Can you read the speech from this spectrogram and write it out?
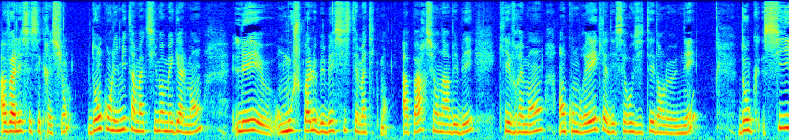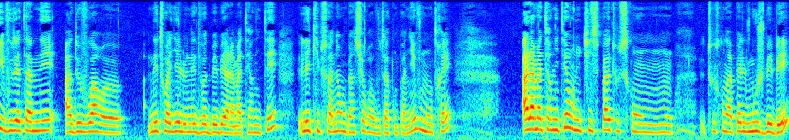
avaler ses sécrétions. Donc on limite un maximum également. Euh, on ne mouche pas le bébé systématiquement, à part si on a un bébé qui est vraiment encombré, qui a des sérosités dans le nez. Donc si vous êtes amené à devoir euh, nettoyer le nez de votre bébé à la maternité, l'équipe soignante, bien sûr, va vous accompagner, vous montrer. À la maternité, on n'utilise pas tout ce qu'on appelle mouche bébé.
